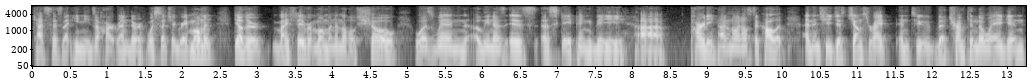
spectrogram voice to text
Kaz says that he needs a heart render was such a great moment. The other, my favorite moment in the whole show was when Alina is escaping the. Uh, party. I don't know what else to call it. And then she just jumps right into the trunk in the wagon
